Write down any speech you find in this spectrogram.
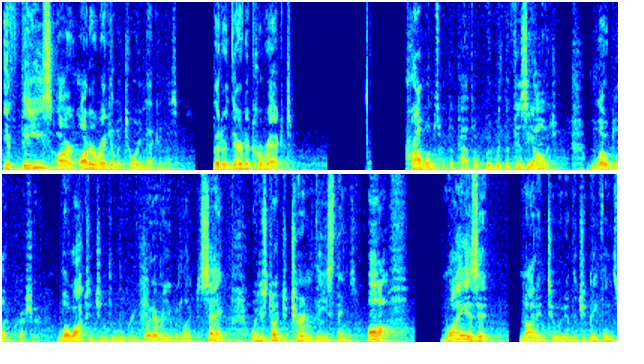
If these are autoregulatory mechanisms that are there to correct problems with the patho- with the physiology, low blood pressure, low oxygen delivery, whatever you would like to say. When you start to turn these things off, why is it not intuitive that you make things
